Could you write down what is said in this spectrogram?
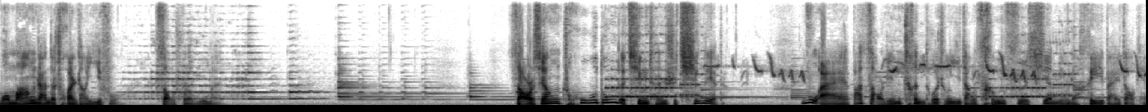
我茫然地穿上衣服，走出了屋门。枣乡初冬的清晨是清冽的，雾霭把枣林衬托成一张层次鲜明的黑白照片。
